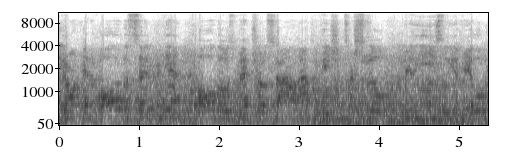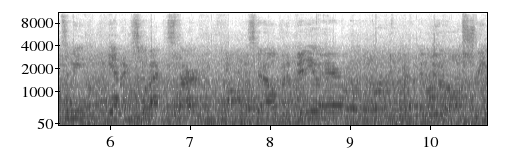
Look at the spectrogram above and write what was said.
you know, and all the set, again, all those Metro style applications are still really easily available to me. Again, I just go back to start. I'm just going to open a video here. I'm going to do a little extreme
